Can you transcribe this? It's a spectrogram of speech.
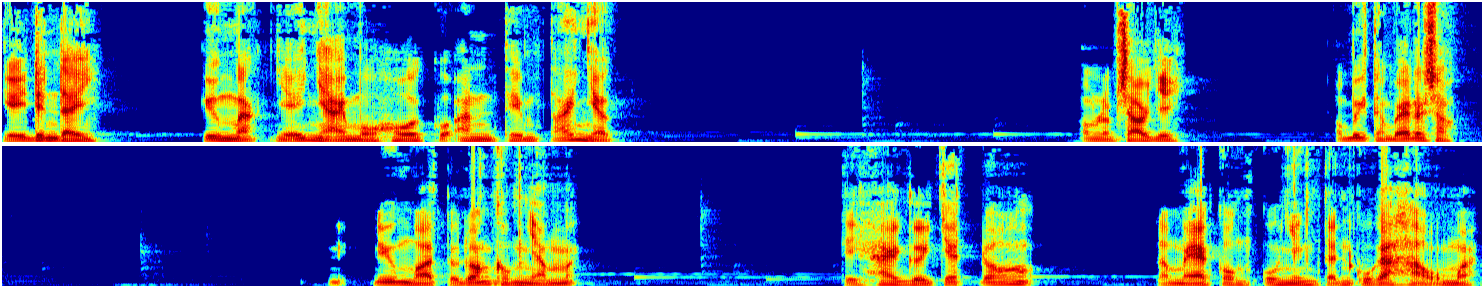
Nghĩ đến đây Gương mặt dễ nhại mồ hôi của anh thêm tái nhật Ông làm sao vậy? Ông biết thằng bé đó sao? N Nếu mà tôi đoán không nhầm Thì hai người chết đó Là mẹ con cô nhân tình của gã hậu mà.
